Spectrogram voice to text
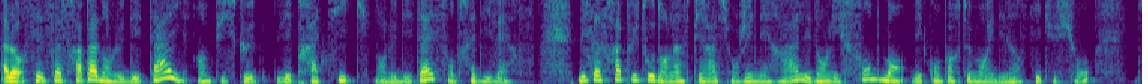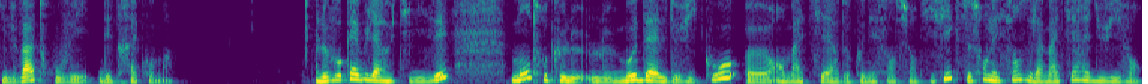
Alors, ça ne sera pas dans le détail, hein, puisque les pratiques dans le détail sont très diverses, mais ça sera plutôt dans l'inspiration générale et dans les fondements des comportements et des institutions qu'il va trouver des traits communs. Le vocabulaire utilisé montre que le, modèle de Vico euh, en matière de connaissances scientifiques, ce sont les sciences de la matière et du vivant,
